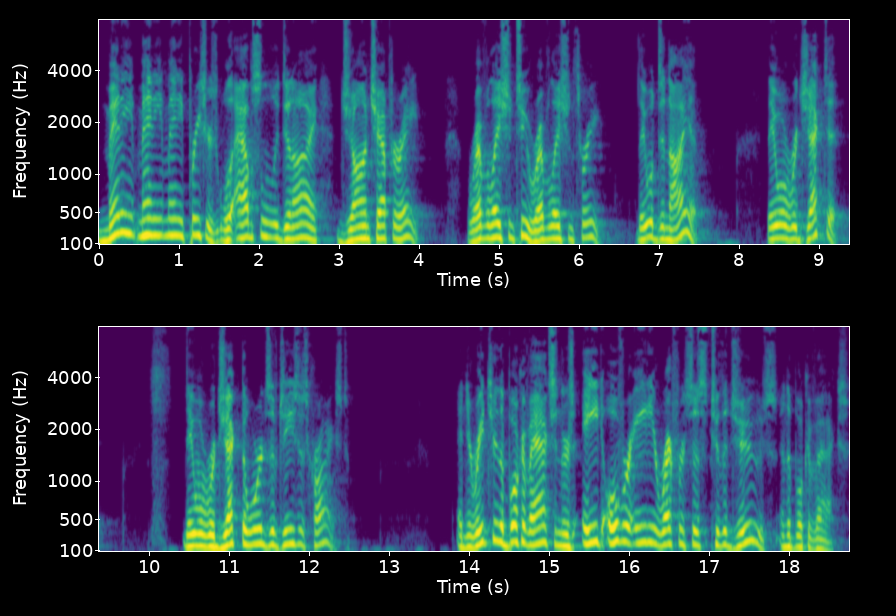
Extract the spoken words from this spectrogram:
Many, many, many preachers will absolutely deny John chapter 8, Revelation 2, Revelation 3. They will deny it. They will reject it. They will reject the words of Jesus Christ. And you read through the book of Acts and there's eight, over 80 references to the Jews in the book of Acts.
